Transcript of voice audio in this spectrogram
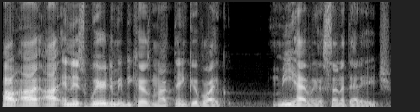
I I, I and it's weird to me because when I think of like me having a son at that age.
